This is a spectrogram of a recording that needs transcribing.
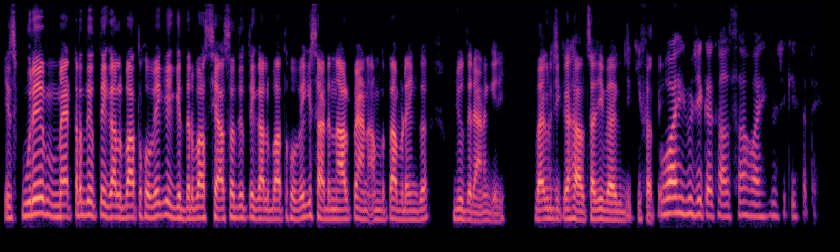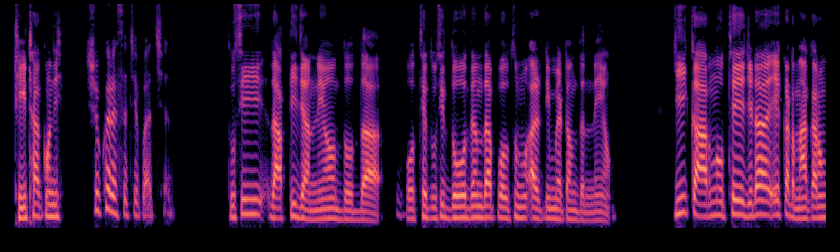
ਇਸ ਪੂਰੇ ਮੈਟਰ ਦੇ ਉੱਤੇ ਗੱਲਬਾਤ ਹੋਵੇਗੀ ਗਿੱਦਰਬਾਦ ਸਿਆਸਤ ਦੇ ਉੱਤੇ ਗੱਲਬਾਤ ਹੋਵੇਗੀ। ਸਾਡੇ ਨਾਲ ਭੈਣ ਅੰਮ੍ਰਿਤਾ ਵੜਿੰਗ ਜੁੜ ਰਹਿਣਗੇ ਜੀ। ਵਾਹਿਗੁਰੂ ਜੀ ਕਾ ਖਾਲਸਾ ਜੀ ਵਾਹਿਗੁਰੂ ਜੀ ਕੀ ਫਤਿਹ। ਵਾਹਿਗੁਰੂ ਜੀ ਕਾ ਖਾਲਸਾ ਵਾਹਿਗੁਰੂ ਜੀ ਕੀ ਫਤਿਹ। ਠੀਕ ਠਾਕ ਹੋ ਜੀ? ਸ਼ੁਕਰ ਹੈ ਸੱਚੇ ਪਾਤਸ਼ਾਹ ਦਾ। ਤੁਸੀਂ ਰਾਤੀ ਜਾਂਦੇ ਹੋ ਦੋਦਾ ਉੱਥੇ ਤੁਸੀਂ 2 ਦਿਨ ਦਾ ਪੁਲਿਸ ਨੂੰ ਅਲਟੀਮੇਟਮ ਦਿੰਦੇ ਹੋ। ਕੀ ਕਾਰਨ ਉੱਥੇ ਜਿਹੜਾ ਇਹ ਘਟਨਾਕ੍ਰਮ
